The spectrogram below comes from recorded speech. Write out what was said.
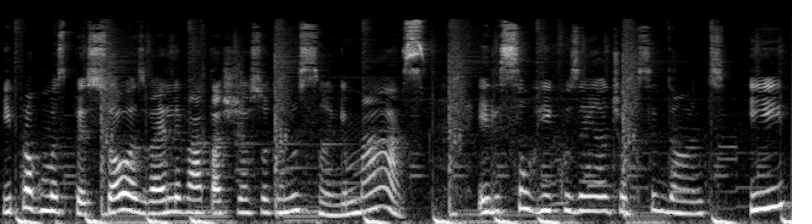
E para algumas pessoas vai elevar a taxa de açúcar no sangue, mas eles são ricos em antioxidantes e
